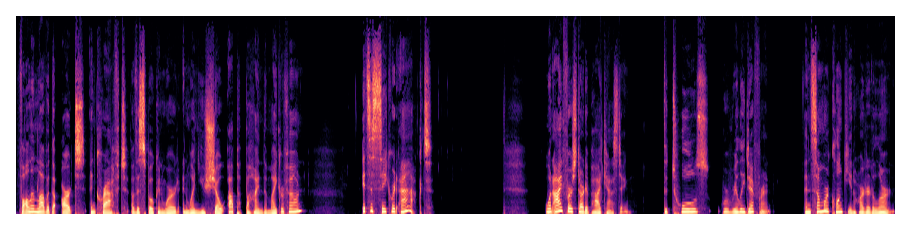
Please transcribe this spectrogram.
Fall in love with the art and craft of the spoken word. And when you show up behind the microphone, it's a sacred act. When I first started podcasting, the tools were really different and some were clunky and harder to learn.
